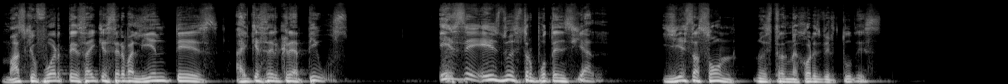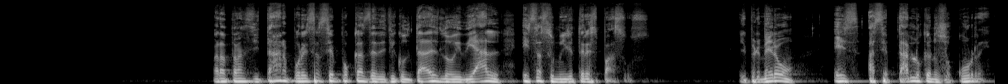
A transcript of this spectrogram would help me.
Más que fuertes, hay que ser valientes, hay que ser creativos. Ese es nuestro potencial y esas son nuestras mejores virtudes. Para transitar por esas épocas de dificultades, lo ideal es asumir tres pasos. El primero es aceptar lo que nos ocurre.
